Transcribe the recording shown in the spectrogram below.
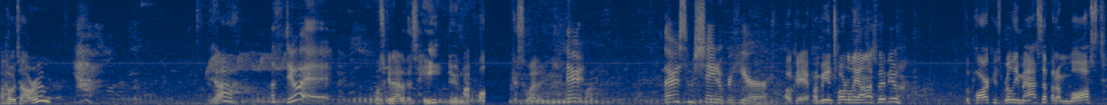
A hotel room? Yeah, Yeah. let's do it. Let's get out of this heat, dude. My is sweating. There, there's some shade over here. Okay, if I'm being totally honest with you, the park is really massive and I'm lost.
